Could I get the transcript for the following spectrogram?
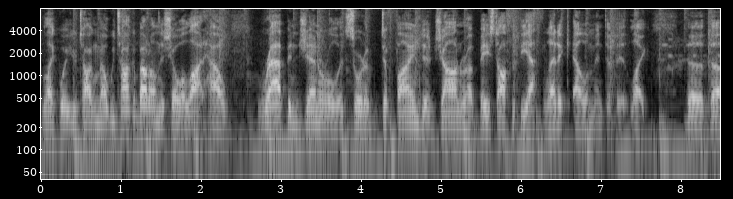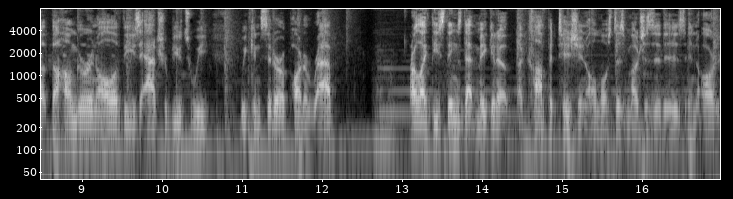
like what you're talking about. We talk about on the show a lot how rap in general it's sort of defined a genre based off of the athletic element of it, like the the the hunger and all of these attributes we we consider a part of rap are like these things that make it a, a competition almost as much as it is in art.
